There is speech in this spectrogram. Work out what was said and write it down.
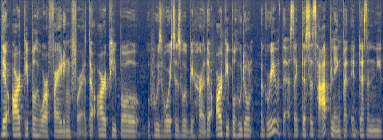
there are people who are fighting for it. There are people whose voices will be heard. There are people who don't agree with this. Like this is happening, but it doesn't need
